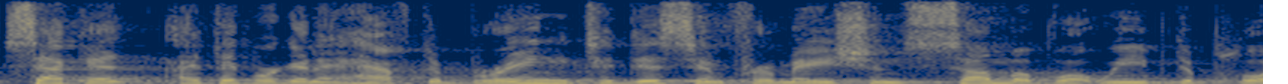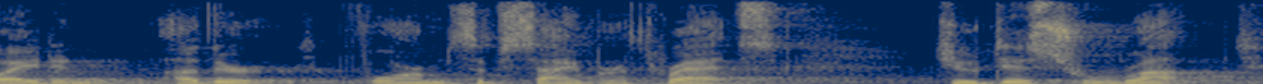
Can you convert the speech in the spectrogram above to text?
Second, I think we're going to have to bring to disinformation some of what we've deployed in other forms of cyber threats to disrupt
